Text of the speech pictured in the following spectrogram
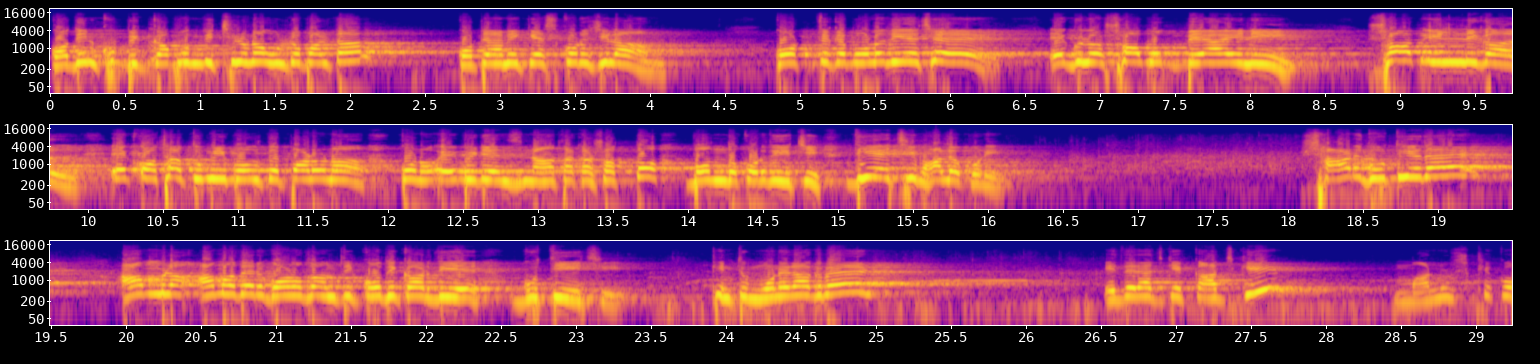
কদিন খুব বিজ্ঞাপন দিচ্ছিল না উল্টো পাল্টা? কোর্টে আমি কেস করেছিলাম। কোর্ট থেকে বলে দিয়েছে, এগুলো সব বেআইনি, সব ইল্লিগাল। এ কথা তুমি বলতে পারো না, কোনো এভিডেন্স না থাকা সত্ত্বেও বন্ধ করে দিয়েছি। দিয়েছি ভালো করে। সার গুতিয়ে দেয় আমরা আমাদের গণতান্ত্রিক অধিকার দিয়ে গুতিয়েছি কিন্তু মনে রাখবেন, এদের আজকে কাজ কি? মানুষ খেকো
